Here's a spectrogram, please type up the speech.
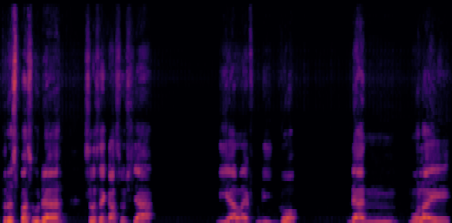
Terus pas udah selesai kasusnya, dia live Bigo dan mulai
